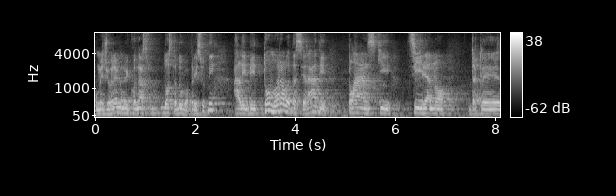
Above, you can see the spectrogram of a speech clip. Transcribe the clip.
umeđu vremenu i kod nas su dosta dugo prisutni, ali bi to moralo da se radi planski, ciljano, Dakle,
